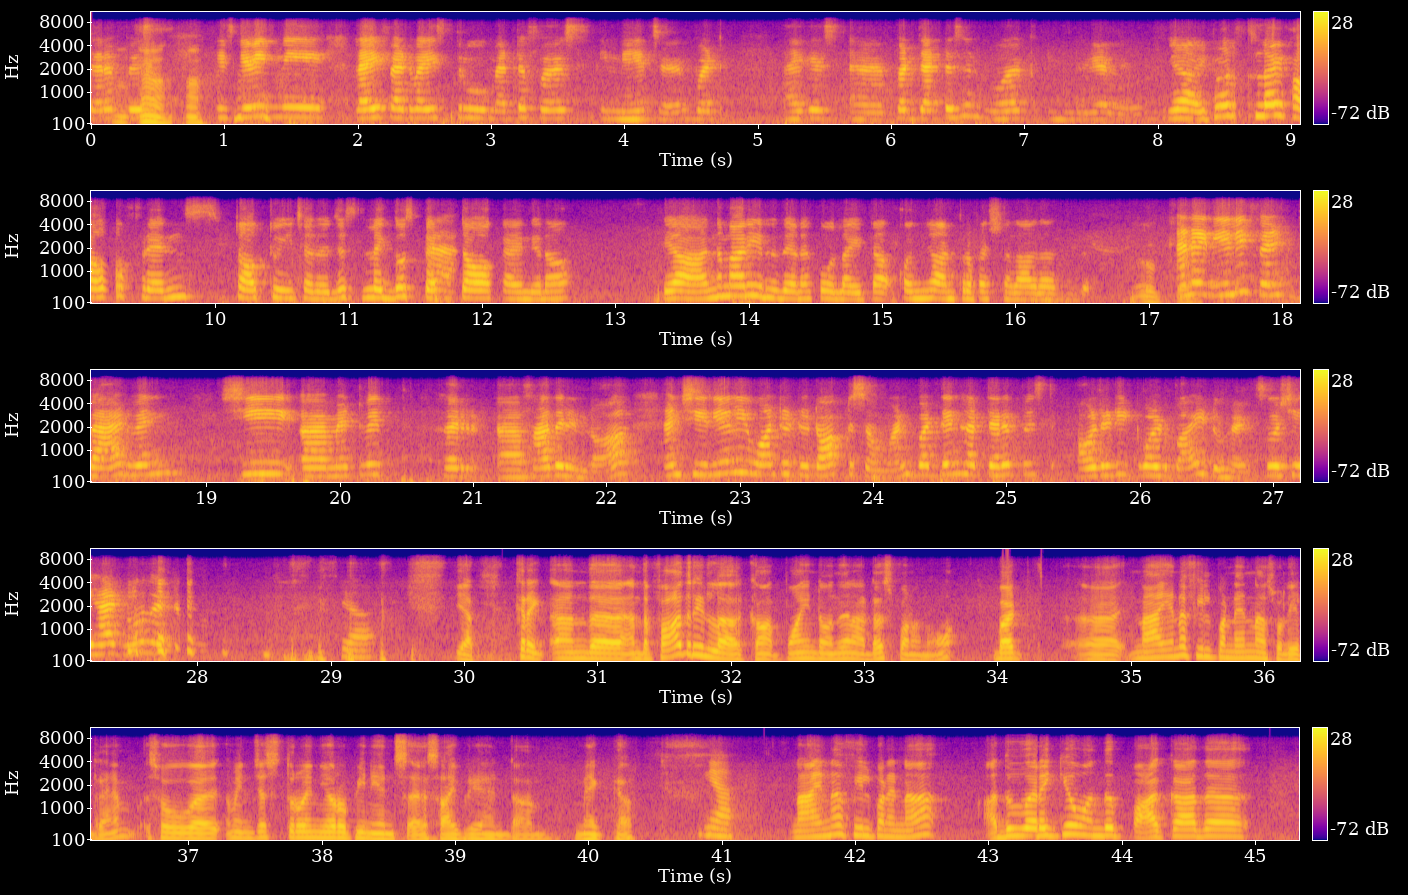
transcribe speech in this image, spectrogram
therapist ah, ah. he's giving me life advice through metaphors in nature but i guess uh, but that doesn't work in real life Yeah, it was like how friends talk to each other, just like those pep Yeah. talk and you know. Yeah, அந்த மாதிரி இருந்தது எனக்கு லைட்டா கொஞ்சம் அன்ப்ரொஃபஷனலா தான் இருந்தது okay And I really felt bad when she uh, met with her uh, father-in-law and she really wanted to talk to someone, but then her therapist already told bye to her, so she had nowhere to go. Yeah. Yeah correct அந்த அந்த father in-law point வந்து நான் address பண்ணணும் but நான் என்ன feel பண்ணேன்னு நான் சொல்லிடுறேன். So I mean just throw in your opinions சாய்ப்ரி and Megha Yeah. நான் என்ன ஃபீல் பண்ணேன்னா அது வரைக்கும் வந்து பார்க்காத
